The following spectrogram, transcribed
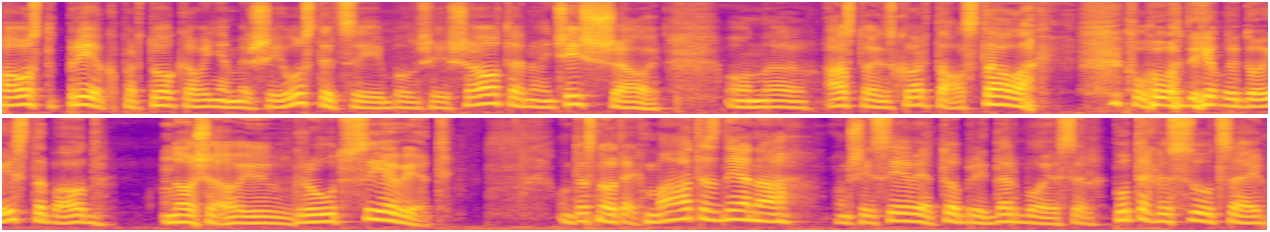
paustu prieku par to, ka viņam ir šī uzticība un šī šautene, viņš izšauja. Un uh, astoņas kvartālus tālāk lodi ielido istabā un nošauja grūtu sievieti. Un tas notiek mātes dienā, Un šī sieviete tobrīd darbojas ar putekļu sūcēju,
